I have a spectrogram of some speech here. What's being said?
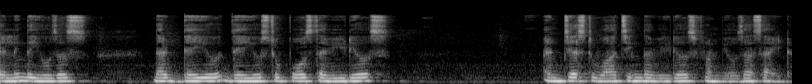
telling the users that they they used to post the videos and just watching the videos from user side.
